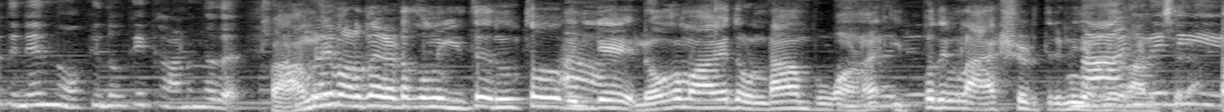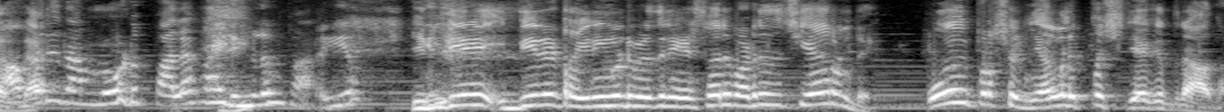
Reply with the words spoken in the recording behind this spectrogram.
ഇതിനെയും നോക്കി നോക്കി കാണുന്നത്. ഫാമിലി പറഞ്ഞ ഇത് എന്തോ വലിയ ലോകമായത് ഉണ്ടാകാൻ പോവാണ്. ഇപ്പൊ നിങ്ങൾ ആക്ഷൻ എടുത്തിട്ട് അവർ നമ്മളോട് പല കാര്യങ്ങളും പറയും. ഇന്ത്യ ഇന്ത്യയിലെ ട്രെയിനിങ് കൊണ്ട് വരുന്ന നേഴ്സുമാർ പഠിത്തം ചെയ്യാറുണ്ട്? ഒരു പ്രശ്നം ഞങ്ങൾ ഇപ്പൊ ശരിയാക്കത്തിലാണ്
